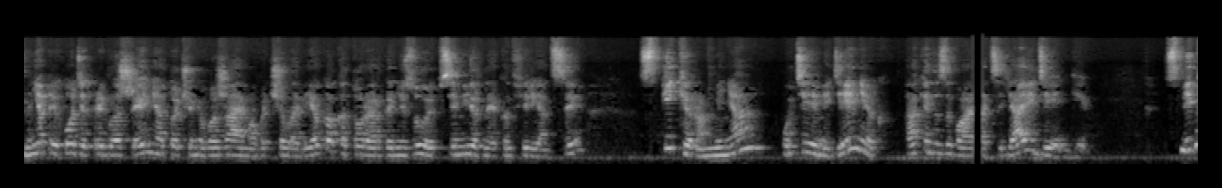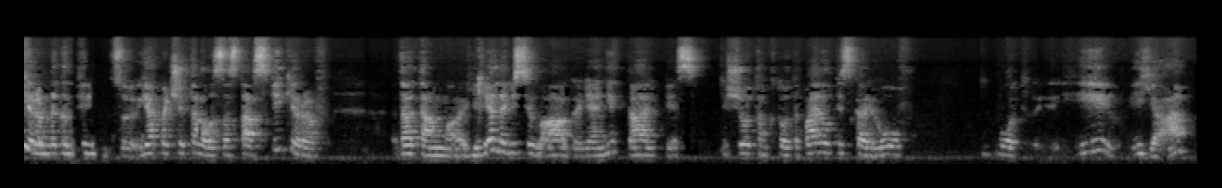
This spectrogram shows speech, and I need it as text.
мне приходит приглашение от очень уважаемого человека, который организует всемирные конференции. Спикером меня по теме денег так и называется «Я и деньги». Спикером на конференцию я почитала состав спикеров, да, там Елена Веселага, Леонид Тальпес, еще там кто-то, Павел Пискарев, вот, и, и я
